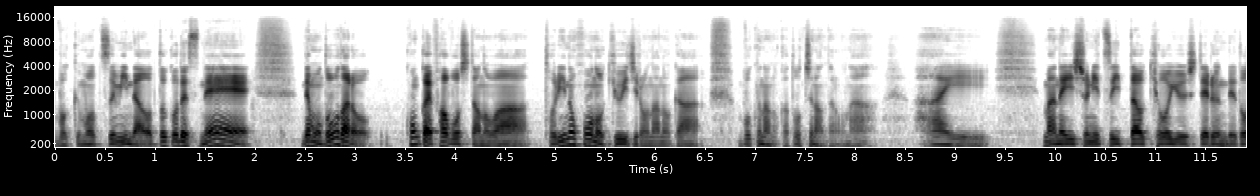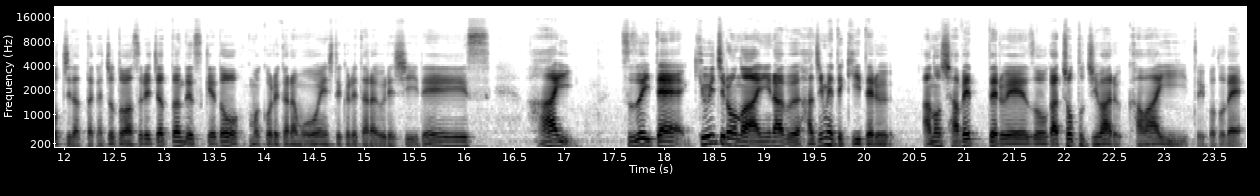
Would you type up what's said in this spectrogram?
僕も罪な男ですね。でもどうだろう。今回ファボしたのは鳥の方の九一郎なのか僕なのかどっちなんだろうな。はい。まあね一緒にツイッターを共有してるんでどっちだったかちょっと忘れちゃったんですけど、まあ、これからも応援してくれたら嬉しいです。はい。続いて九一郎のアニラブ初めて聞いてるあの喋ってる映像がちょっとじわる可愛いということで。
